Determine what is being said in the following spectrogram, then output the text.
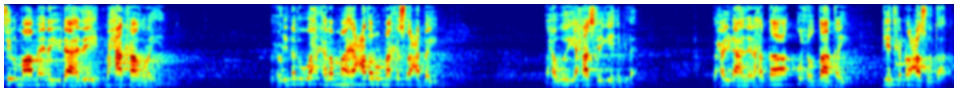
tilmaameen ay yidhaahdeen maxaa kaa uraya? Wuxuu ihi nabigu wax kale maahe cadarun baa ka soo cabbay. Waxaa weeye xaaskaygii hebla. Waxay yidhaahdeen haddaa wuxuu daaqay geedka noocaasuu daaqay.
